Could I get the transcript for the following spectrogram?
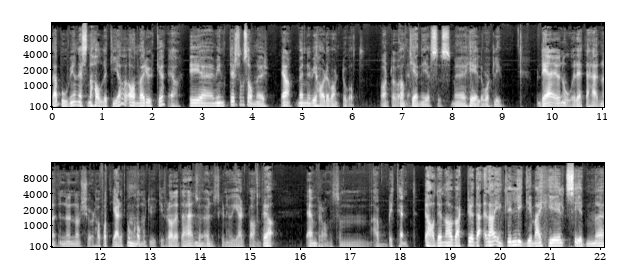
der bor vi jo nesten halve tida, annenhver uke. Ja. I uh, vinter som sommer. Ja. Men vi har det varmt og godt. Varmt og godt kan tjene Jesus med hele vårt liv. Det er jo noe dette her, Når, når en sjøl har fått hjelp og mm. kommet ut ifra dette her, så mm. ønsker en jo å hjelpe andre. Ja. Det er en brann som er blitt tent. Ja, den har, vært, den har egentlig ligget meg helt siden uh,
